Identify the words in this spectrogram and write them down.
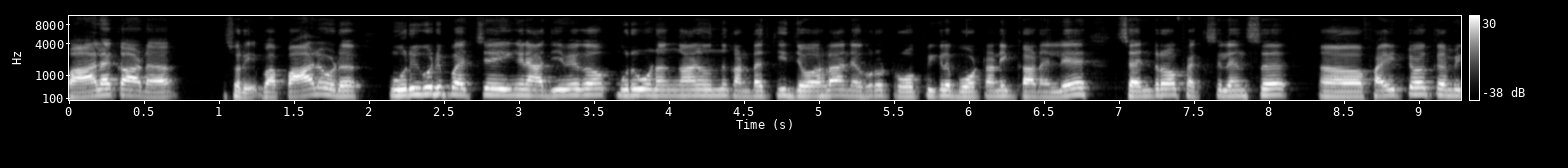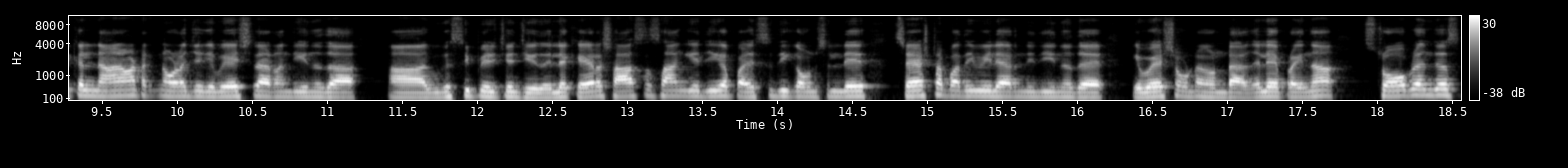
പാലക്കാട് സോറി പാലോട് മുറികുടി പച്ച ഇങ്ങനെ അതിവേഗം മുറിവുണങ്ങാനൊന്ന് കണ്ടെത്തി ജവഹർലാൽ നെഹ്റു ട്രോപ്പിക്കൽ ബോട്ടാണിക് ഗാർഡനിലെ centre of excellence phyto chemical nano technology ഗവേഷകരാണ് എന്ത് ചെയ്യുന്നത്? വികസിപ്പിക്കുകയും ചെയ്തത്. അല്ലെ കേരള ശാസ്ത്ര സാങ്കേതിക പരിസ്ഥിതി കൗൺസിലിന്റെ ശ്രേഷ്ഠ പദവിയിലായിരുന്നു എന്ത് ചെയ്യുന്നത്? ഗവേഷണം ഉണ്ടായിരുന്നു. അല്ലെ പറയുന്ന സ്ട്രോബ്ലൻജസ്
